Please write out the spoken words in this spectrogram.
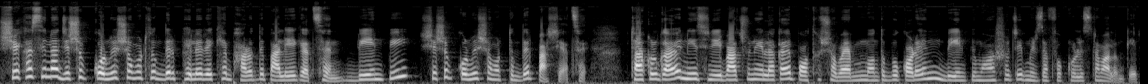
শেখ হাসিনা যেসব কর্মী সমর্থকদের ফেলে রেখে ভারতে পালিয়ে গেছেন, বিএনপি সেসব কর্মী সমর্থকদের পাশে আছে। ঠাকুরগাঁওয়ে নিজ নির্বাচনী এলাকায় পথসভায় এমন মন্তব্য করেন বিএনপি মহাসচিব মির্জা ফখরুল ইসলাম আলমগীর।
